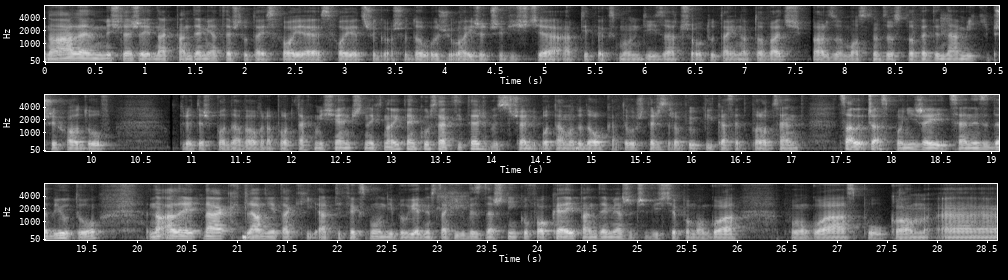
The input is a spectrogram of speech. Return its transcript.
No ale myślę, że jednak pandemia też tutaj swoje, swoje trzy grosze dołożyła i rzeczywiście Artifex Mundi zaczął tutaj notować bardzo mocne wzrostowe dynamiki przychodów, które też podawał w raportach miesięcznych. No i ten kurs akcji też wystrzelił, bo tam od dołka to już też zrobił kilkaset procent, cały czas poniżej ceny z debiutu. No ale jednak dla mnie taki Artifex Mundi był jednym z takich wyznaczników. Ok, pandemia rzeczywiście pomogła pomogła spółkom e,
